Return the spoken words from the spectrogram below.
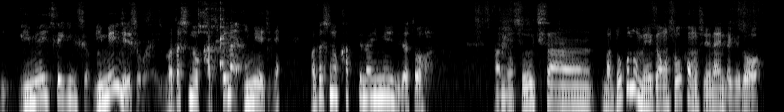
イイメージ的ですよ。イメージですよ、これ。私の勝手なイメージね。私の勝手なイメージだと、あの、鈴木さん、まあ、どこのメーカーもそうかもしれないんだけど、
